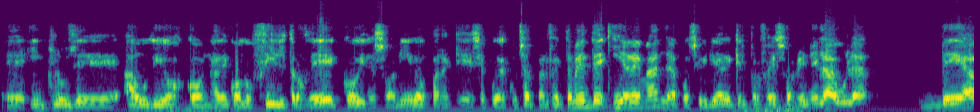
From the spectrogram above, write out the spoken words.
eh, incluye audios con adecuados filtros de eco y de sonido para que se pueda escuchar perfectamente y además la posibilidad de que el profesor en el aula vea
